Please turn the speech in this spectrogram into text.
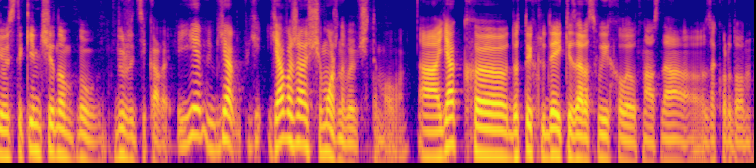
І ось таким чином, ну дуже цікаве. Є, я, я вважаю, що можна вивчити мову. А як е, до тих людей, які зараз виїхали от нас да, за кордон,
